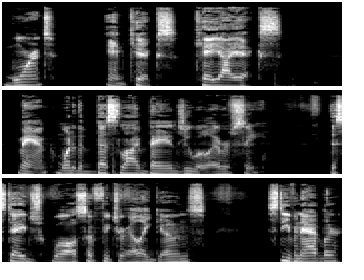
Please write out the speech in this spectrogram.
Warrant, and Kix, K-I-X. Man, one of the best live bands you will ever see. The stage will also feature LA Guns. Steven Adler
